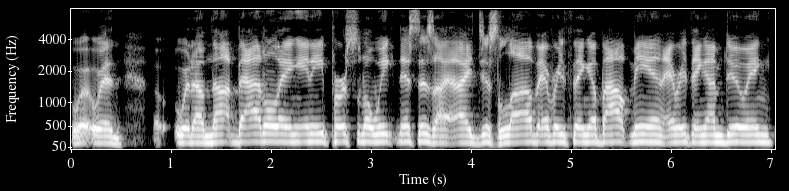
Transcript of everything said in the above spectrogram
when, I'm not battling any personal weaknesses. I, I, just love everything about me and everything I'm doing.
